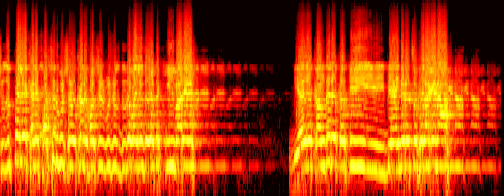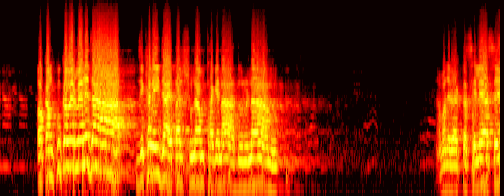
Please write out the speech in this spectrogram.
সুযোগ পাইলে এখানে ফাঁসুর বুসুল ওখানে ফাঁসুর বুসুল দূরে পাইলে যায় এত কিল মারে। বিয়াইনে কান্দে রে কাকি বিয়াইনের চোখে লাগে না। অকাম কুকামের ম্যানেজার, যেখানেই যায় তার সুনাম থাকে না, দুর্নাম। আমাদের একটা ছেলে আছে,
